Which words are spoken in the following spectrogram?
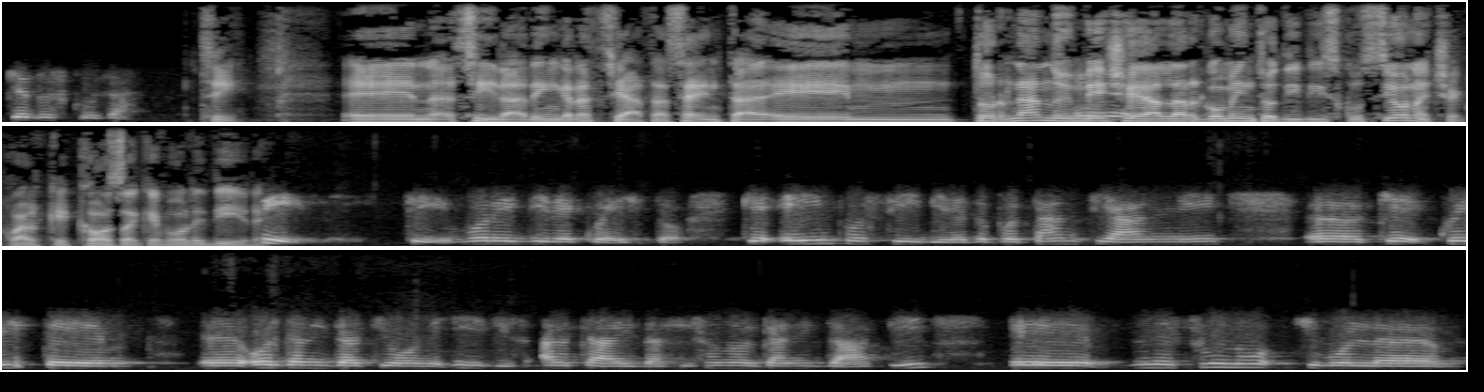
Chiedo scusa. Sì. Eh, sì, la ringraziata. Senta, ehm, tornando invece eh, all'argomento di discussione, c'è qualche cosa che vuole dire? Sì, sì, vorrei dire questo, che è impossibile dopo tanti anni eh, che queste eh, organizzazioni, ISIS, Al-Qaeda, si sono organizzati e nessuno ci vuole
